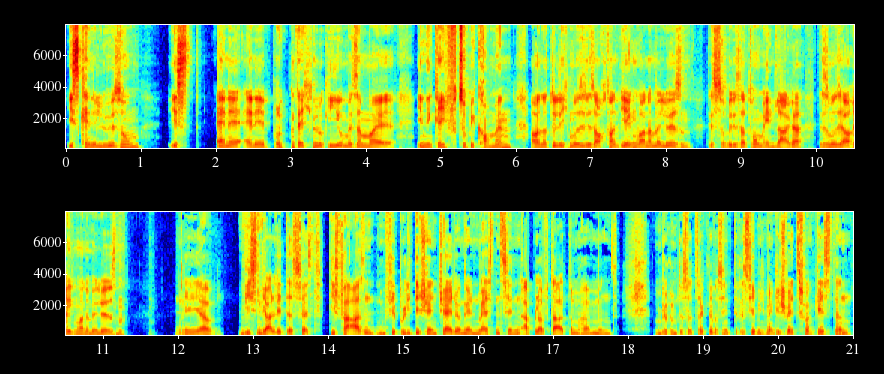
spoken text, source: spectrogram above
Ist keine Lösung, ist eine, eine Brückentechnologie, um es einmal in den Griff zu bekommen. Aber natürlich muss ich das auch dann irgendwann einmal lösen. Das ist so wie das Atomendlager, das muss ich auch irgendwann einmal lösen. Ja, wissen wir alle, dass halt die Phasen für politische Entscheidungen meistens ein Ablaufdatum haben und ein berühmter Satz sagt, was interessiert mich mein Geschwätz von gestern?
